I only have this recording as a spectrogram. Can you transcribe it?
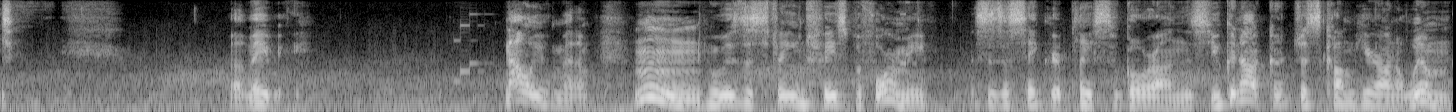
well, maybe. Now we've met him. Hmm, who is the strange face before me? This is a sacred place of Gorons. You cannot just come here on a whim.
